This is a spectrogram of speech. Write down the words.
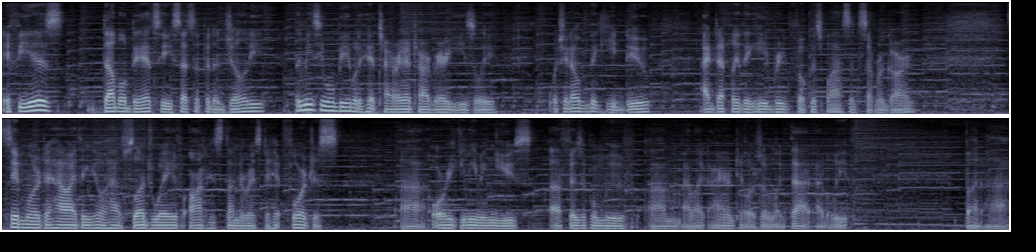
if he is double dancing, he sets up an agility, that means he won't be able to hit Tyranitar very easily, which I don't think he'd do. I definitely think he'd bring Focus Blast in some regard. Similar to how I think he'll have Sludge Wave on his Thundurus to hit Florges. Uh, or he can even use a physical move, um, I like Iron Tail or something like that, I believe. But uh,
